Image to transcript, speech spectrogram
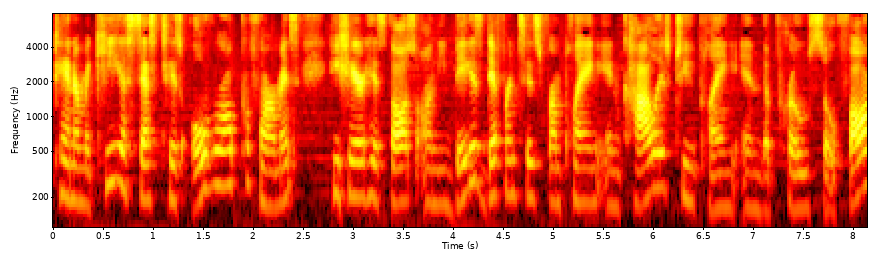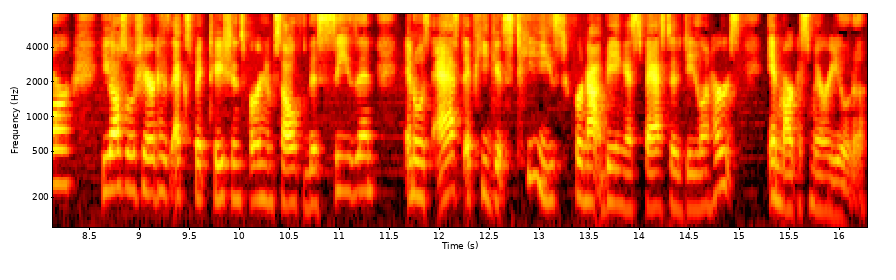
Tanner McKee assessed his overall performance. He shared his thoughts on the biggest differences from playing in college to playing in the pros so far. He also shared his expectations for himself this season and was asked if he gets teased for not being as fast as Jalen Hurts and Marcus Mariota.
